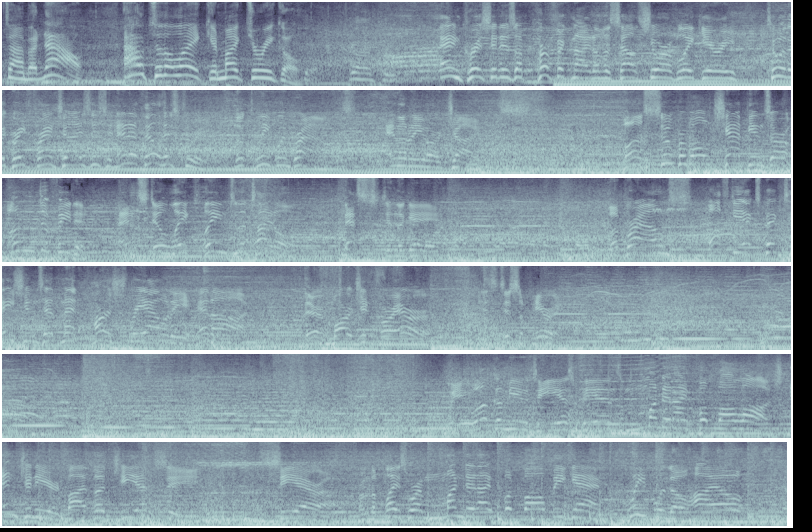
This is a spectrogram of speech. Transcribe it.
halftime. But now, out to the lake and Mike Tirico. And Chris, it is a perfect night on the south shore of Lake Erie. Two of the great franchises in NFL history, the Cleveland Browns and the New York Giants. The Super Bowl champions are undefeated and still lay claim to the title. Best in the game. The Browns' lofty expectations have met harsh reality head on. Their margin for error is disappearing. Welcome you to ESPN's Monday Night Football launch, engineered by the GMC Sierra. From the place where Monday Night Football began, Cleveland, Ohio,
